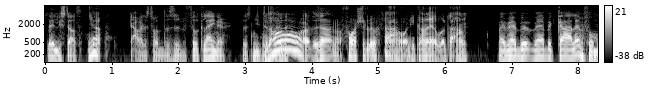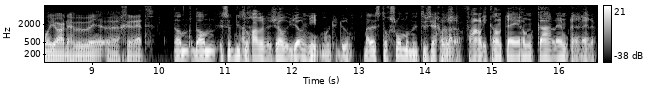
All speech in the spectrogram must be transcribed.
Lelystad. Ja, Ja, maar dat is, toch, dat is veel kleiner. Dat is niet te nou, dat is een forse luchthaven, hoor. die kan heel wat aan. Maar we hebben, we hebben KLM voor miljarden hebben we, eh, gered. Dan, dan is het nu Dat toch... hadden we sowieso niet moeten doen. Maar dat is toch zonde om nu te zeggen... was we- er falikant tegen om KLM te redden.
